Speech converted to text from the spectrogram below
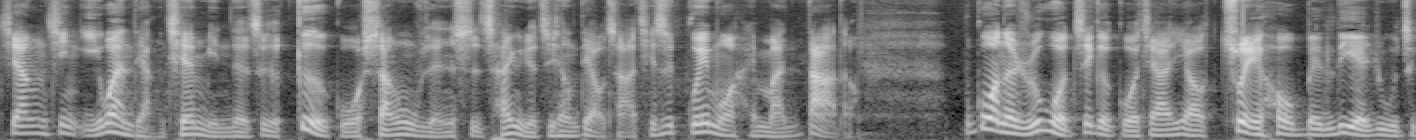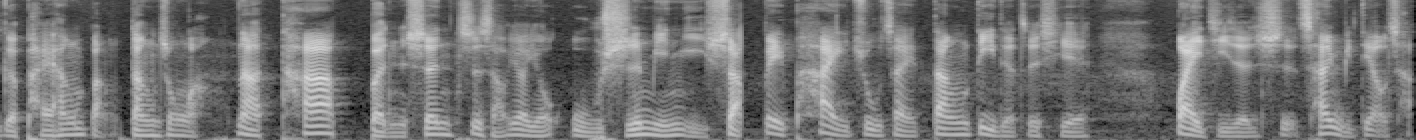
将近一万两千名的这个各国商务人士参与了这项调查，其实规模还蛮大的。不过呢，如果这个国家要最后被列入这个排行榜当中啊，那它本身至少要有五十名以上被派驻在当地的这些外籍人士参与调查，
